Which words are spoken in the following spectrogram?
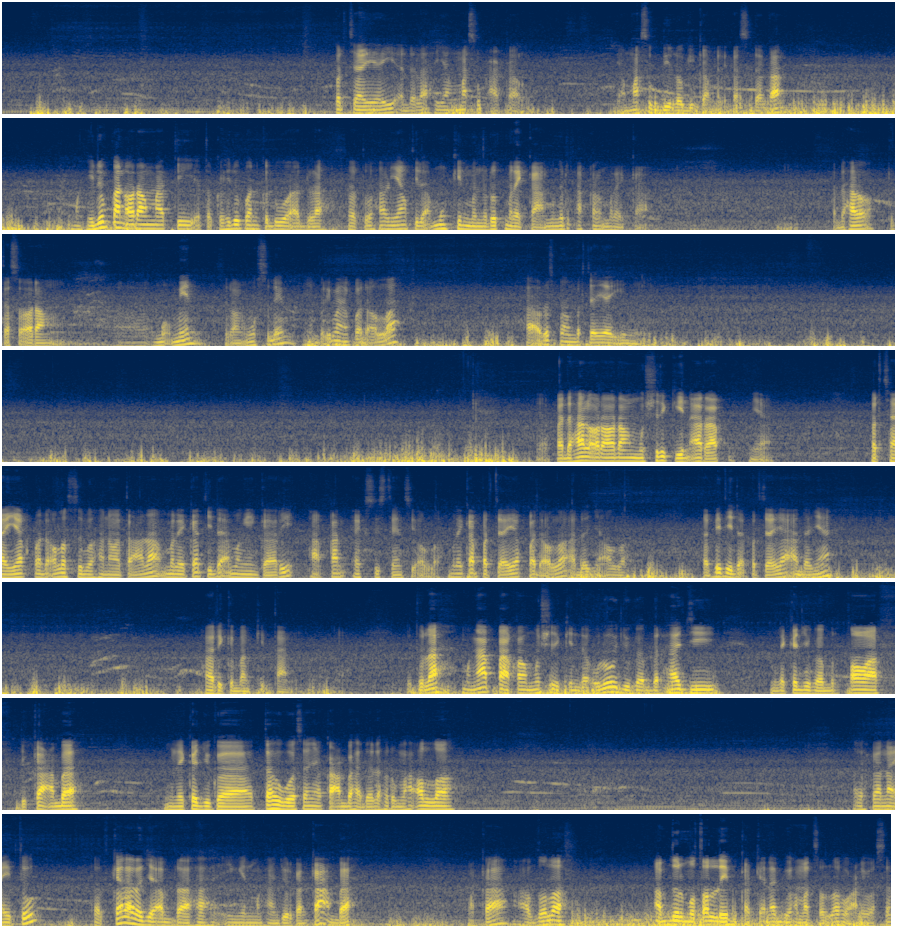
percayai adalah yang masuk akal, yang masuk di logika mereka. Sedangkan menghidupkan orang mati atau kehidupan kedua adalah satu hal yang tidak mungkin menurut mereka, menurut akal mereka padahal kita seorang uh, mukmin seorang muslim yang beriman kepada Allah harus mempercayai ini ya, padahal orang-orang musyrikin Arab ya percaya kepada Allah Subhanahu wa taala, mereka tidak mengingkari akan eksistensi Allah. Mereka percaya pada Allah adanya Allah. Tapi tidak percaya adanya hari kebangkitan. Itulah mengapa kaum musyrikin dahulu juga berhaji, mereka juga bertawaf di Ka'bah. Mereka juga tahu bahwasanya Ka'bah adalah rumah Allah. Oleh karena itu, tatkala Raja Abraha ingin menghancurkan Ka'bah, maka Abdullah Abdul Muthalib kakek Nabi Muhammad SAW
